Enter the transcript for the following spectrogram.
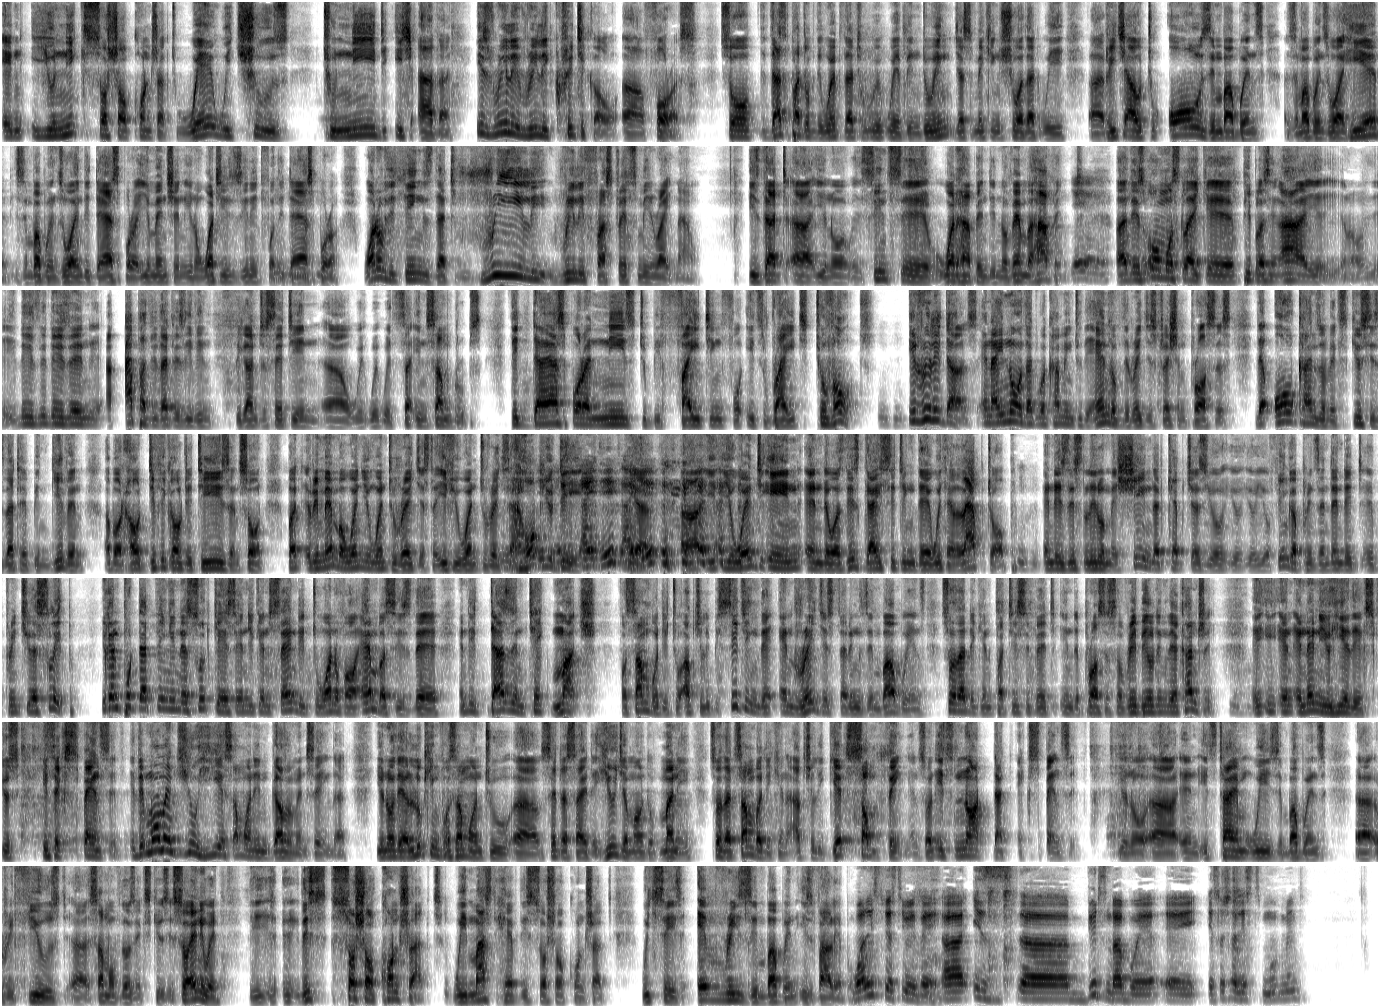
a unique social contract where we choose to need each other is really, really critical uh, for us. So that's part of the work that we, we've been doing, just making sure that we uh, reach out to all Zimbabweans, Zimbabweans who are here, Zimbabweans who are in the diaspora. You mentioned, you know, what is in it for the diaspora. One of the things that really, really frustrates me right now is that uh, you know since uh, what happened in November happened, Yeah, yeah, yeah. Uh, there's almost like uh, people are saying, ah, you know, there's, there's an apathy that has even begun to set in uh, with, with, in some groups. The diaspora needs to be fighting for its right to vote. It really does, and I know that we're coming to the end of the registration process. There are all kinds of excuses that have been given about how difficult it is and so on. But remember, when you went to register, if you went to register, I hope you I- did. I did, I did. Uh, you, you went in and there was this guy sitting there with a laptop Mm-hmm. and there's this little machine that captures your, your, your, fingerprints and then they print you a slip you can put that thing in a suitcase and you can send it to one of our embassies there and it doesn't take much for somebody to actually be sitting there and registering Zimbabweans so that they can participate in the process of rebuilding their country. I- And, and then you hear the excuse, it's expensive. The moment you hear someone in government saying that, you know, they're looking for someone to uh, set aside a huge amount of money so that somebody can actually get something. And so it's not that expensive, you know, uh, and it's time we Zimbabweans uh, refused uh, some of those excuses. So anyway, the, this social contract, we must have this social contract which says every Zimbabwean is valuable. While it's just you there, uh, is uh, Build Zimbabwe a, a socialist movement?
